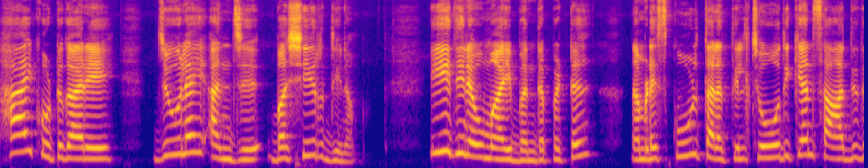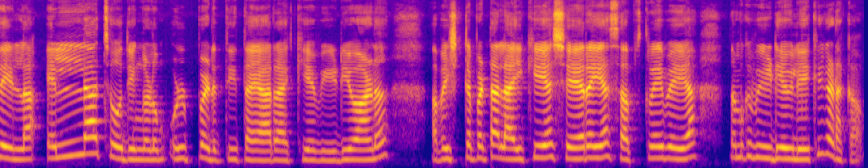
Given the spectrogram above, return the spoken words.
ഹായ് കൂട്ടുകാരെ. ജൂലൈ അഞ്ച് ബഷീർ ദിനം. ഈ ദിനവുമായി ബന്ധപ്പെട്ട് നമ്മുടെ സ്കൂൾ തലത്തിൽ ചോദിക്കാൻ സാധ്യതയുള്ള എല്ലാ ചോദ്യങ്ങളും ഉൾപ്പെടുത്തി തയ്യാറാക്കിയ വീഡിയോ ആണ്. അപ്പോൾ ഇഷ്ടപ്പെട്ട ലൈക്ക് ചെയ്യുക ഷെയർ ചെയ്യുക സബ്സ്ക്രൈബ് ചെയ്യുക. നമുക്ക് വീഡിയോയിലേക്ക് കിടക്കാം.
